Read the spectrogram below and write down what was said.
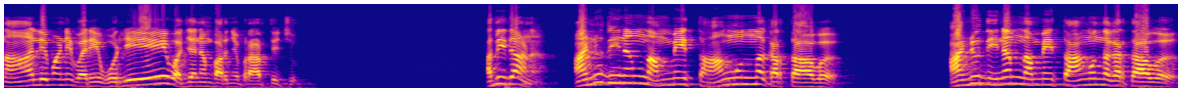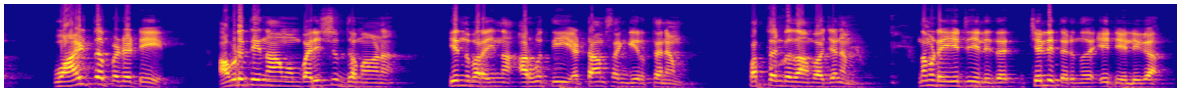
നാല് മണി വരെ ഒരേ വചനം പറഞ്ഞ് പ്രാർത്ഥിച്ചു. അതിതാണ് അനുദിനം നമ്മെ താങ്ങുന്ന കർത്താവ്. അനുദിനം നമ്മെ താങ്ങുന്ന കർത്താവ് വാഴ്ത്തപ്പെടട്ടെ അവിടുത്തെ നാമം പരിശുദ്ധമാണ് എന്ന് പറയുന്ന അറുപത്തി എട്ടാം സങ്കീർത്തനം പത്തൊൻപതാം വചനം നമ്മുടെ ഏറ്റുചൊല്ലി ചൊല്ലിത്തരുന്നത് ഏറ്റുചൊല്ലുക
